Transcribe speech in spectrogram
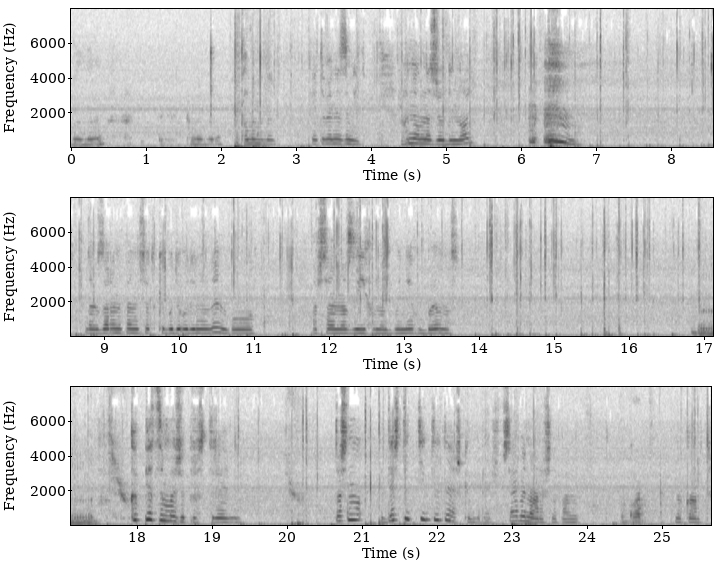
Коли мене. Коли мене. Кали мене. Я тебе не замітив. У нас вже 1-0. Так, зараз, напевно, все-таки буде 1-1, бо Арсен нас заїхав на двойних, вбив нас. Капець, я майже прострелив. Та ж ну, де ж ти ті ДДшки береш? В себе нариш, напевно, На карті. на карті.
